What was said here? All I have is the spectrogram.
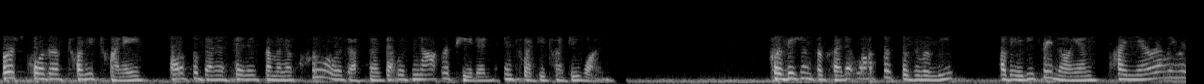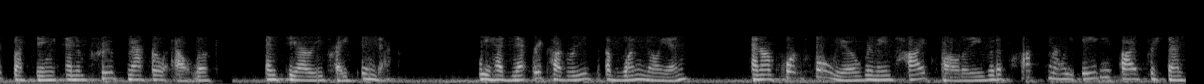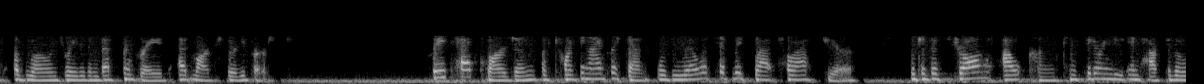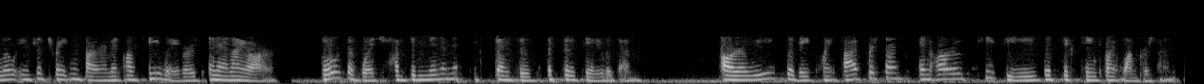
first quarter of 2020 also benefited from an accrual adjustment that was not repeated in 2021. Provision for credit losses was a release of 83 million, primarily reflecting an improved macro outlook and CRE price index. We had net recoveries of 1 million, and our portfolio remains high quality with approximately 85% of loans rated investment grade at March 31st. Pre-tax margin of 29% was relatively flat to last year, which is a strong outcome considering the impact of the low interest rate environment on fee waivers and NIR, both of which have de minimis expenses associated with them. ROE was 8.5% and ROTCE was 16.1%.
